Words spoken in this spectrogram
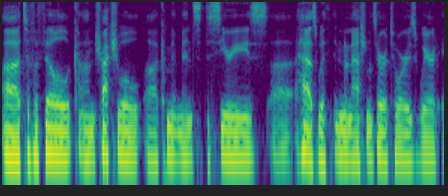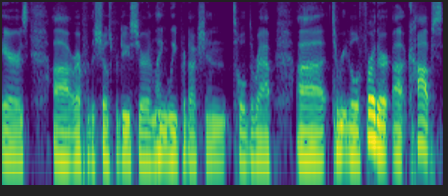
uh, to fulfill contractual uh, commitments the series uh, has with international territories where it airs. Uh, rep for the show's producer, Langley Production, told the Wrap. Uh, to read a little further, Cops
